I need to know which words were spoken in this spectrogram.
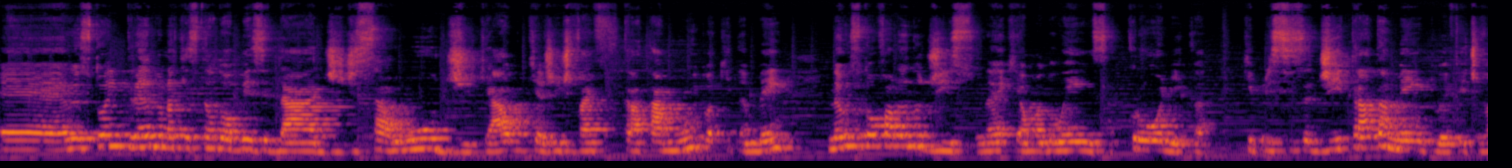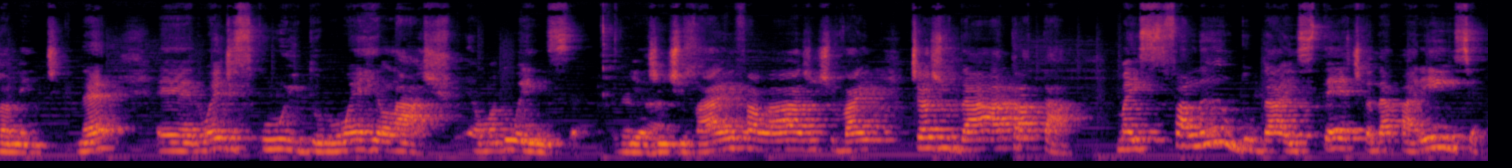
É, eu estou entrando na questão da obesidade, de saúde, que é algo que a gente vai tratar muito aqui também. Não estou falando disso, né, que é uma doença crônica, que precisa de tratamento efetivamente, né? É, não é descuido, não é relaxo, é uma doença. E a gente vai falar, a gente vai te ajudar a tratar. Mas falando da estética, da aparência,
